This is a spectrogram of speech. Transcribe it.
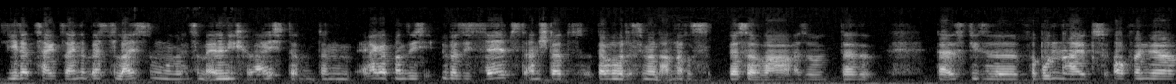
jeder zeigt seine beste Leistung und wenn es am Ende nicht reicht, dann, dann, ärgert man sich über sich selbst, anstatt darüber, dass jemand anderes besser war. Also da, da ist diese Verbundenheit, auch wenn wir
